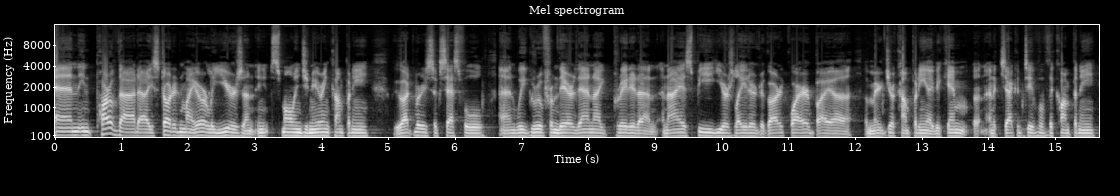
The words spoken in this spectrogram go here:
And in part of that, I started in my early years in a small engineering company. We got very successful and we grew from there. Then I created an, an ISP years later that got acquired by a, a major company. I became an executive of the company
